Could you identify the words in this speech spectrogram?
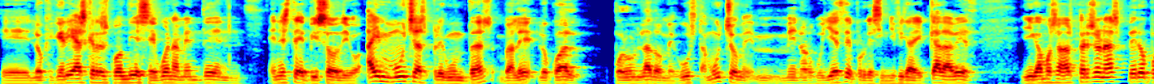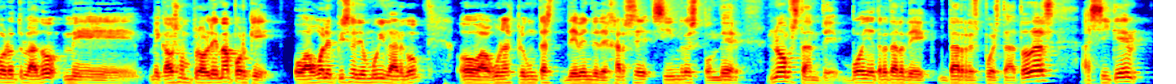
eh, lo que querías que respondiese buenamente en, este episodio. Hay muchas preguntas, ¿vale? Lo cual, por un lado, me gusta mucho, me, enorgullece porque significa que cada vez llegamos a más personas, pero por otro lado me, me causa un problema porque o hago el episodio muy largo o algunas preguntas deben de dejarse sin responder. No obstante, voy a tratar de dar respuesta a todas, así que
